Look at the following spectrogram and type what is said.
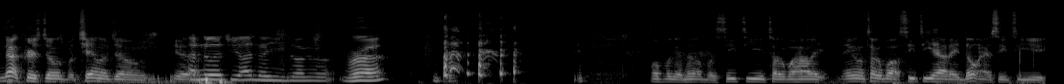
not Chris Jones, but Chandler Jones. Yeah, I know what you. I know you talking about, bruh. motherfucker, nothing but CTE. Talking about how they they gonna talk about CTE how they don't have CTE.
